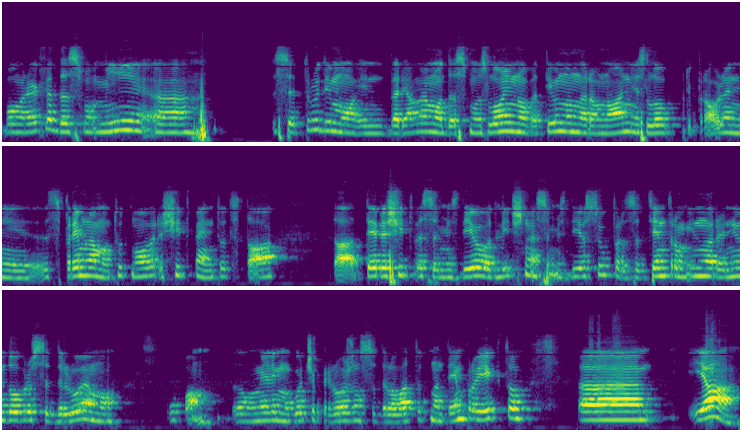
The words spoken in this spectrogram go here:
Bom rekla, da smo mi se trudimo in verjamemo, da smo zelo inovativno naravnani, zelo pripravljeni, spremljamo tudi nove rešitve in tudi ta, ta, te rešitve se mi zdijo odlične, se mi zdijo super, s centrom InnoRenew dobro sodelujemo. Upam, da bomo imeli mogoče priložnost sodelovati tudi na tem projektu. ja,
